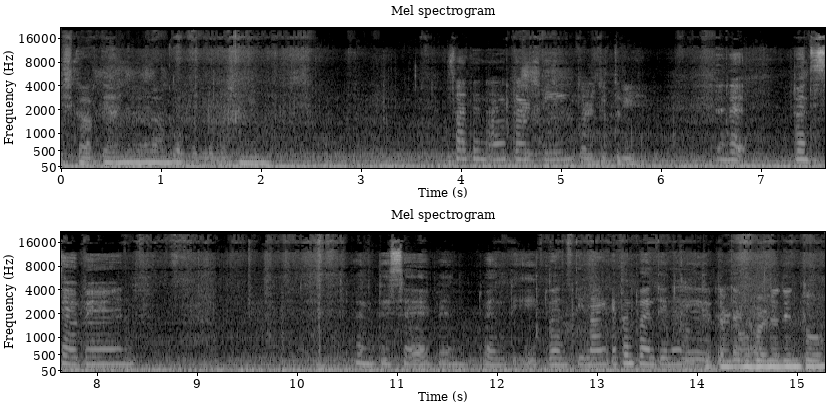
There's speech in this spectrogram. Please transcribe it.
diskartehan nyo na lang po paglabas nyo Sa atin ay 30. 33. Hindi, 27. 27, 28, 29. Itong 29 eh. Turn over na din to.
